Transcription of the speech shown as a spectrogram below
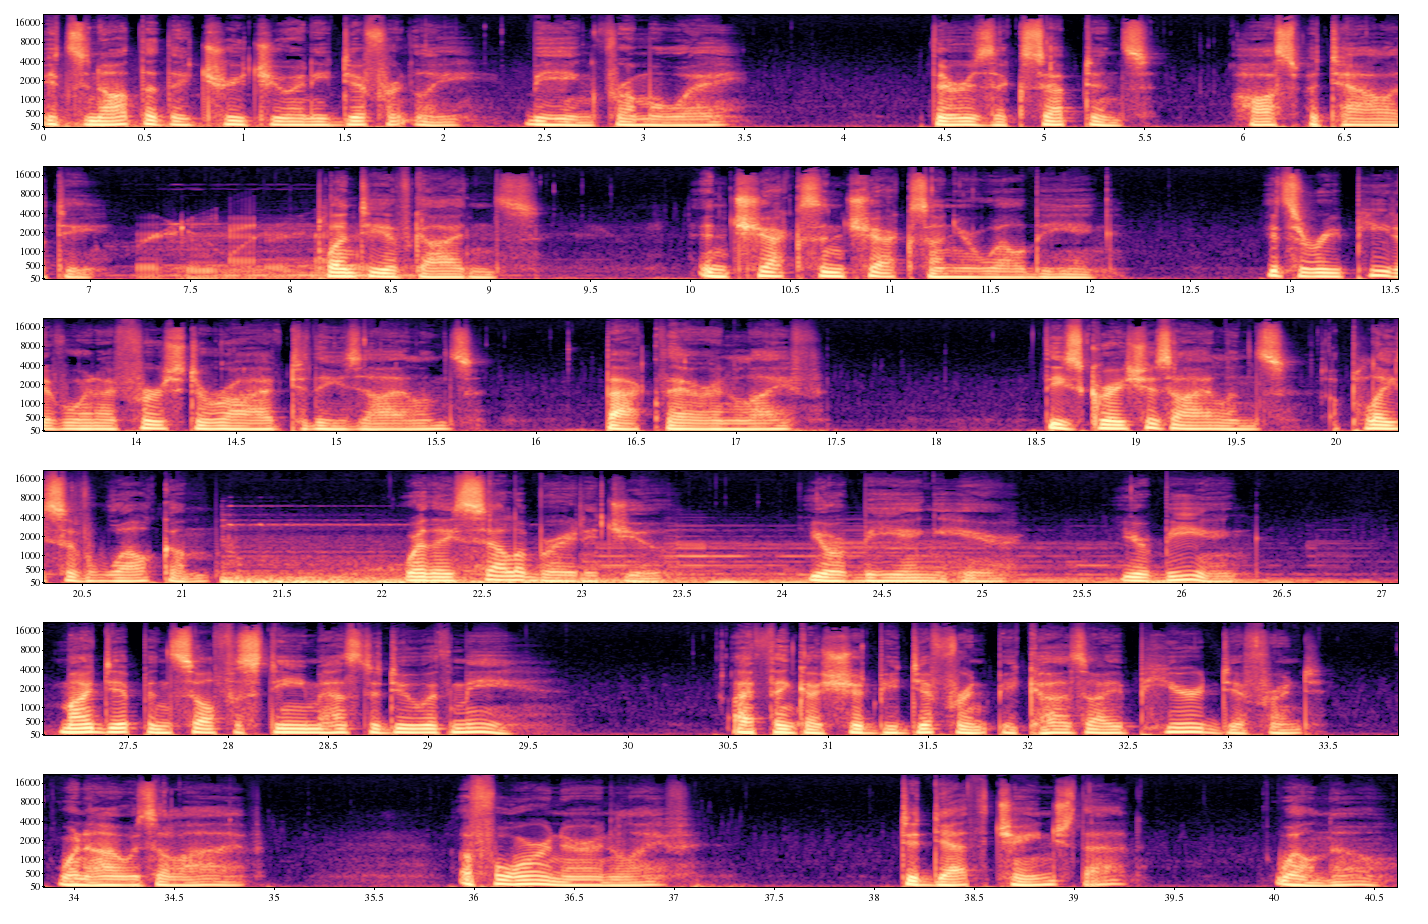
It's not that they treat you any differently being from away. There is acceptance, hospitality, plenty of guidance, and checks and checks on your well being. It's a repeat of when I first arrived to these islands, back there in life. These gracious islands, a place of welcome, where they celebrated you, your being here, your being. My dip in self esteem has to do with me. I think I should be different because I appeared different when I was alive, a foreigner in life. Did death change that? Well, no.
